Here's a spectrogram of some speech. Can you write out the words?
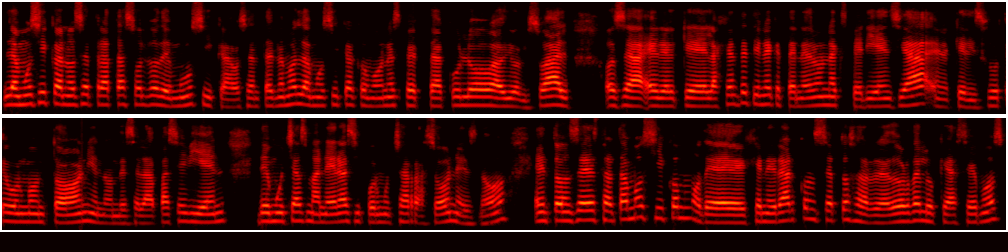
la música no se trata solo de música, o sea, entendemos la música como un espectáculo audiovisual, o sea, en el que la gente tiene que tener una experiencia en el que disfrute un montón y en donde se la pase bien de muchas maneras y por muchas razones, ¿no? Entonces, tratamos sí como de generar conceptos alrededor de lo que hacemos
